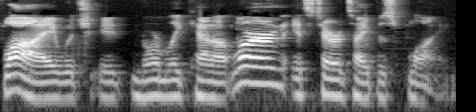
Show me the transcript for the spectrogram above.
Fly, which it normally cannot learn. Its Tera type is Flying.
